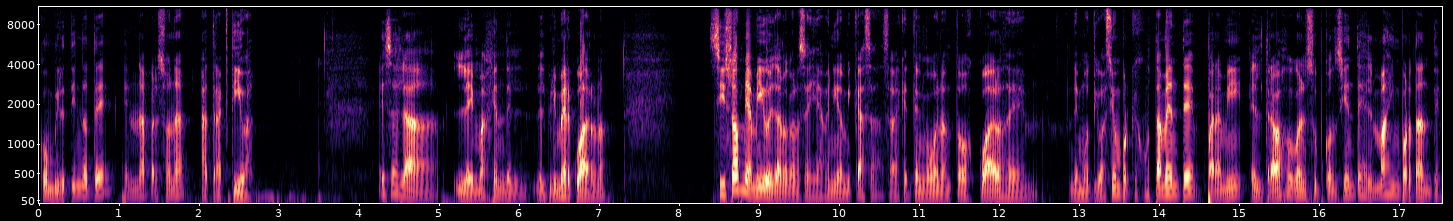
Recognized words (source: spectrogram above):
convirtiéndote en una persona atractiva. Esa es la, imagen del, primer cuadro, ¿no? Si sos mi amigo y ya me conoces y has venido a mi casa, sabes que tengo, bueno, todos cuadros de, de motivación porque justamente para mí el trabajo con el subconsciente es el más importante.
